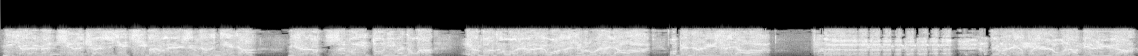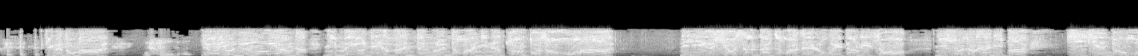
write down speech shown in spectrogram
你想想看，嗯现在全世界几百万人身上的孽障，你说要师傅一度你们的话，全跑到我这儿来，我还成卢台长了，我变成驴台长了。对不对？不是驴了，变驴了，听得懂吗？要有能量的，你没有那个万灯轮的话，你能装多少货啊？你一个小三板的话，在芦苇荡里走，你说说看，你把几千吨货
